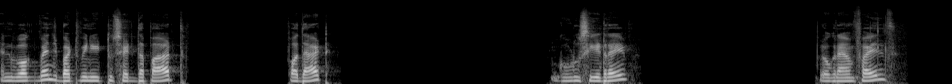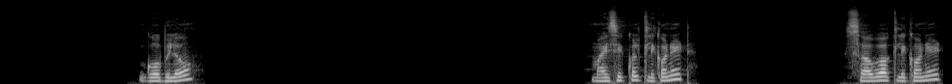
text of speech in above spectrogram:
and workbench but we need to set the path for that. Go to C drive program files go below. MySQL click on it. Server click on it.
